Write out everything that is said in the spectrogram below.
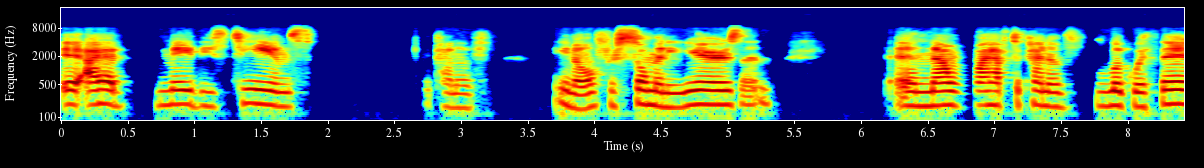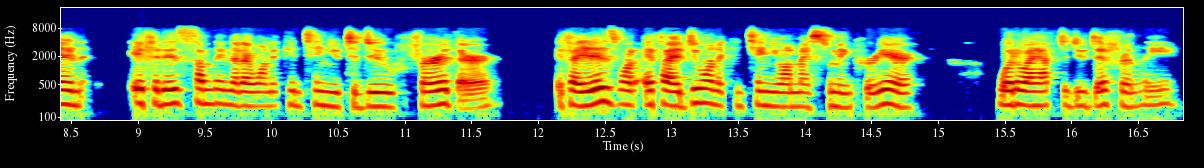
it, i had made these teams kind of you know for so many years and and now i have to kind of look within. If it is something that i want to continue to do further if i is what if i do want to continue on my swimming career what do i have to do differently?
